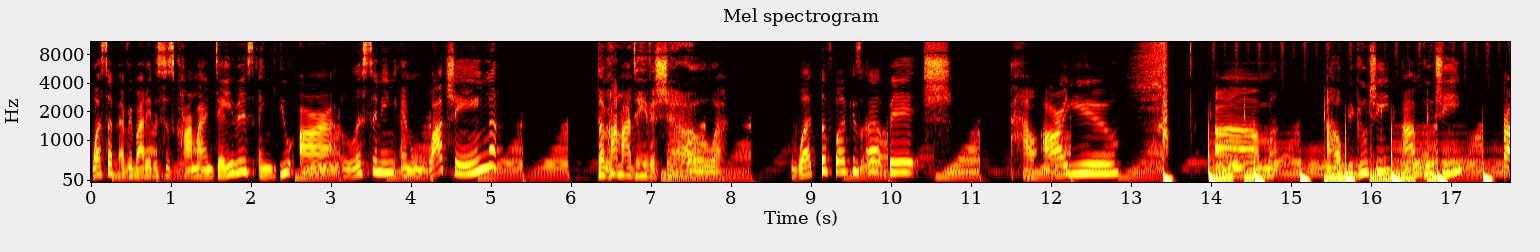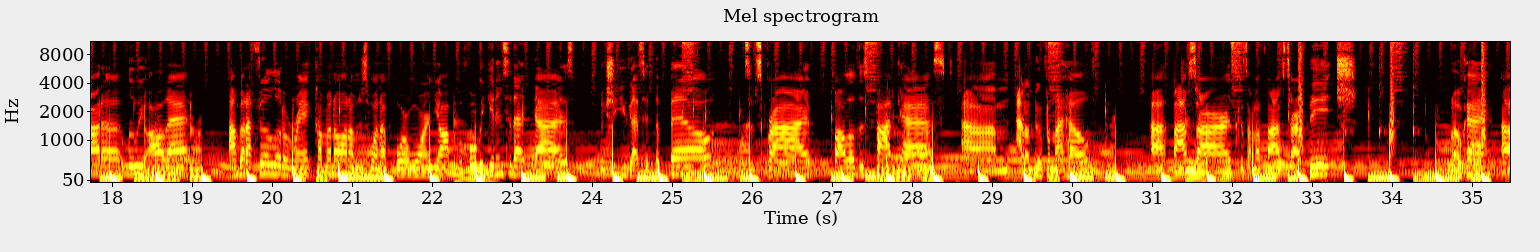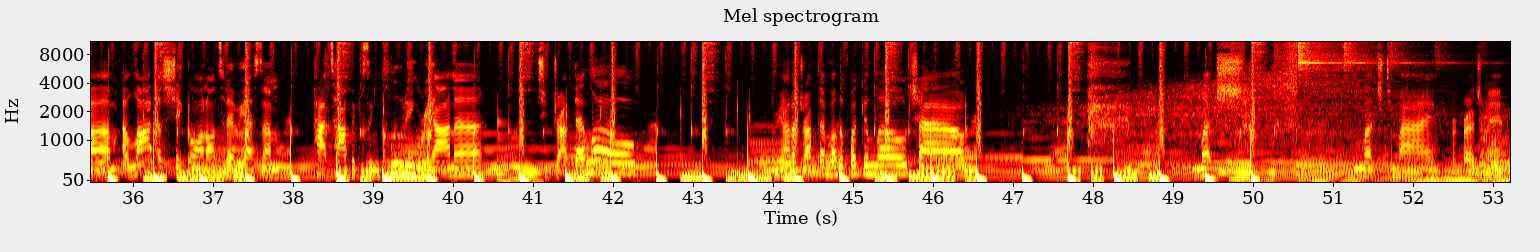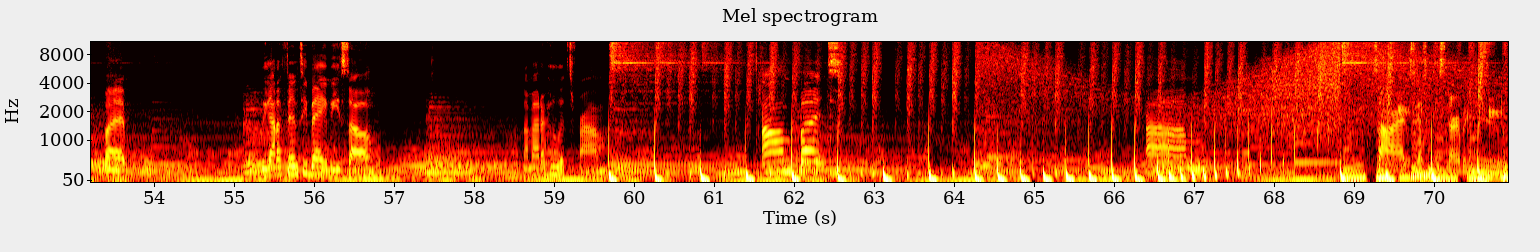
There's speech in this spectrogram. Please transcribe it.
What's up, everybody? This is Carmine Davis, and you are listening and watching The Carmine Davis Show. What the fuck is up, bitch? How are you? Um, hope you're Gucci. I'm Gucci, Prada, Louis, all that. Um, but I feel a little rant coming on. I'm just want to forewarn y'all. Before we get into that, guys, make sure you guys hit the bell, subscribe, follow this podcast. Um, I don't do it for my health. Uh, five stars because I'm a five star bitch. Okay. Um, a lot of shit going on today. We got some hot topics, including Rihanna. She dropped that low. Rihanna dropped that motherfucking low, child. Much, much to my begrudgment, but we got a Fenty baby, so no matter who it's from. Um, but um, sorry, I just got some disturbing news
